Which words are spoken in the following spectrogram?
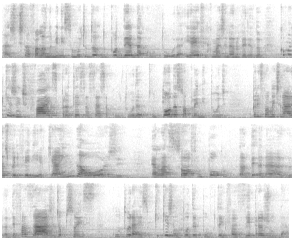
A gente está falando, ministro, muito do, do, poder da cultura. E aí eu fico imaginando, vereador, como é que a gente faz para ter esse acesso à cultura com toda a sua plenitude, principalmente na área de periferia, que ainda hoje ela sofre um pouco da, de, né, defasagem de opções culturais. O que, que o poder público tem que fazer para ajudar?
